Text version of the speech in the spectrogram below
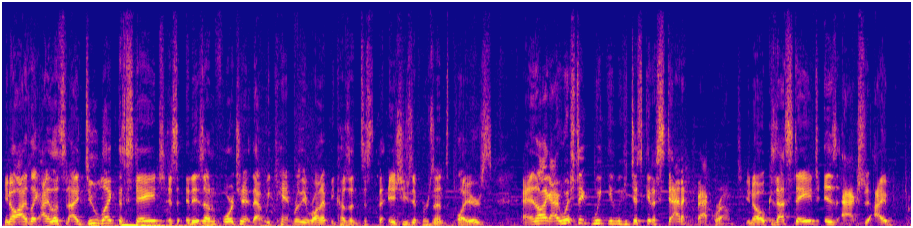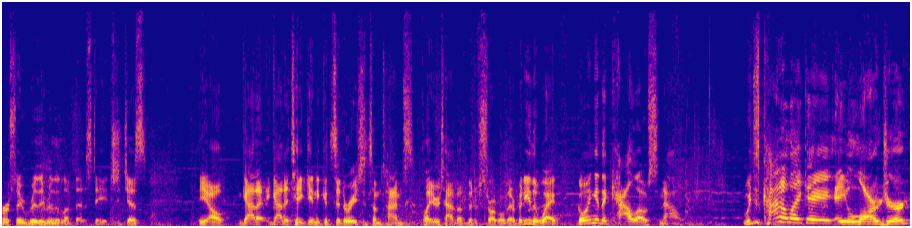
You know, I like I listen. I do like the stage. It's, it is unfortunate that we can't really run it because of just the issues it presents players. And like I wish that we, we could just get a static background. You know, because that stage is actually I personally really really love that stage. It's just you know, gotta gotta take into consideration sometimes players have a bit of struggle there. But either way, going into Kalos now, which is kind of like a, a larger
